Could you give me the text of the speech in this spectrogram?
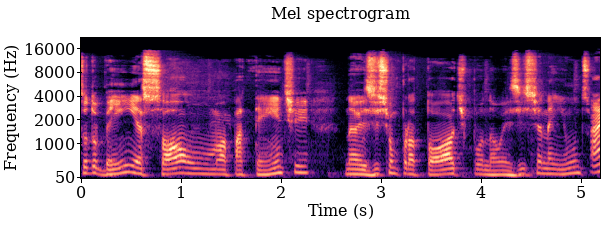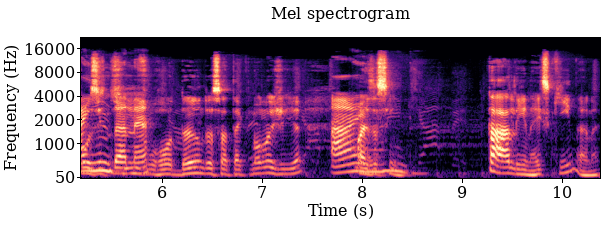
Tudo bem, é só uma patente, não existe um protótipo, não existe nenhum dispositivo Ainda, né? rodando essa tecnologia. Ainda. Mas assim, tá ali na esquina, né?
